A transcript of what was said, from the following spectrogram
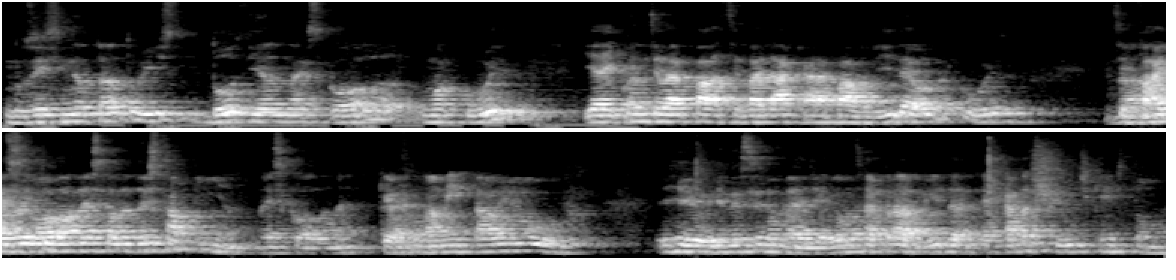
Nos ensinam tanto isso, 12 anos na escola, uma coisa, e aí quando você vai, pra, você vai dar a cara pra vida é outra coisa. Você na faz escola, na escola é dois tapinhas, na escola, né? Que é o fundamental e o, e e o ensino médio. Quando você vai pra vida, é cada chute que a gente toma.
